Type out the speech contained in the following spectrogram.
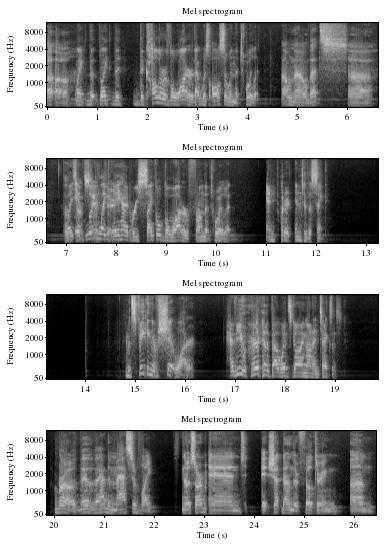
Uh oh. Like the like the the color of the water that was also in the toilet. Oh no, that's uh. like it looked like they had recycled the water from the toilet and put it into the sink. But speaking of shit water, have you heard about what's going on in Texas? Bro, they they had the massive like snowstorm and it shut down their filtering um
